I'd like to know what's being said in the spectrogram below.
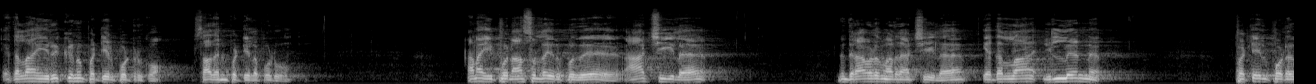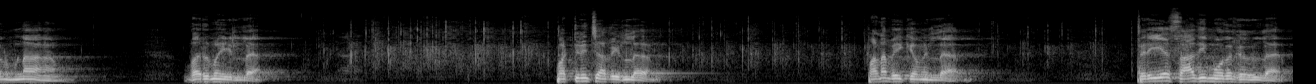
எதெல்லாம் இருக்குன்னு பட்டியல் போட்டிருக்கோம். சாதனை பட்டியலை போடுவோம். ஆனால் இப்போ நான் சொல்ல இருப்பது ஆட்சியில் இந்த திராவிட மாடல் ஆட்சியில் எதெல்லாம் இல்லைன்னு பட்டியல் போடணும்னா வறுமை இல்லை. பட்டினிச்சாவி இல்லை. பணவீக்கம் இல்லை. பெரிய சாதி மோதல்கள் இல்லை.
